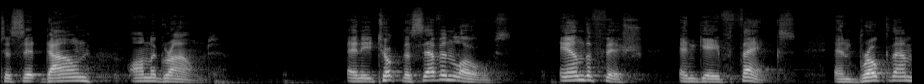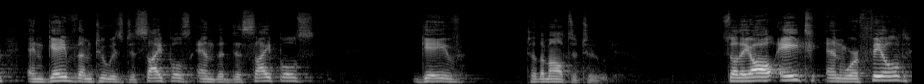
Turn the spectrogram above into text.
to sit down on the ground. And he took the seven loaves and the fish and gave thanks and broke them and gave them to his disciples, and the disciples gave to the multitude. So they all ate and were filled,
